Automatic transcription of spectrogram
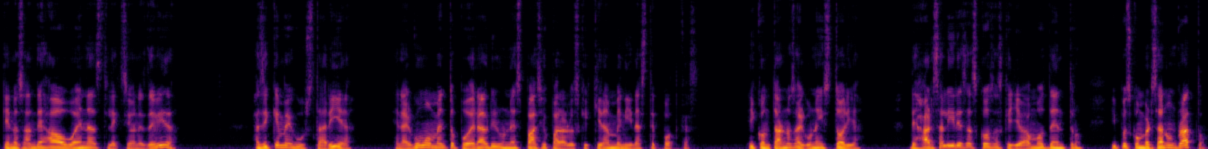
que nos han dejado buenas lecciones de vida. Así que me gustaría en algún momento poder abrir un espacio para los que quieran venir a este podcast y contarnos alguna historia, dejar salir esas cosas que llevamos dentro y pues conversar un rato.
